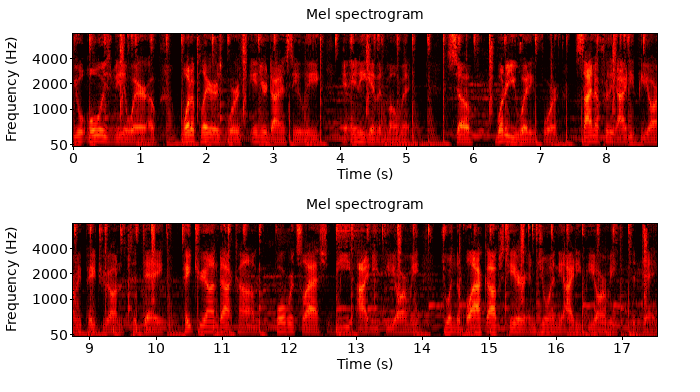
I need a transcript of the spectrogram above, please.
you'll always be aware of what a player is worth in your Dynasty League at any given moment. So, what are you waiting for? Sign up for the IDP Army Patreon today. Patreon.com forward slash the IDP Army. Join the Black Ops tier and join the IDP Army today.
